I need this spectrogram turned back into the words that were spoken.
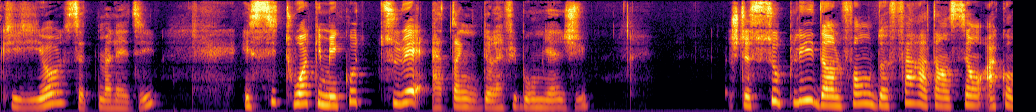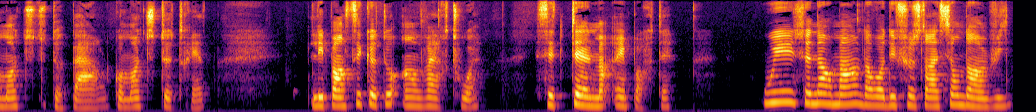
qui a cette maladie. Et si toi qui m'écoutes, tu es atteint de la fibromyalgie, je te supplie, dans le fond, de faire attention à comment tu te parles, comment tu te traites, les pensées que tu as envers toi. C'est tellement important. Oui, c'est normal d'avoir des frustrations dans la vie.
